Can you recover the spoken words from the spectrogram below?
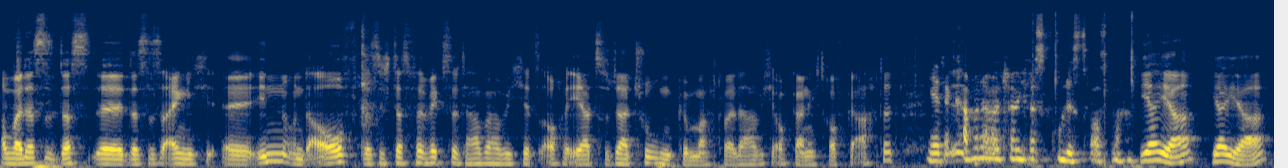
Aber das ist, das, äh, das ist eigentlich äh, in und auf. Dass ich das verwechselt habe, habe ich jetzt auch eher zu der Tugend gemacht, weil da habe ich auch gar nicht drauf geachtet. Ja, da kann man aber, glaube ich, was Cooles draus machen. Ja, ja, ja, ja.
